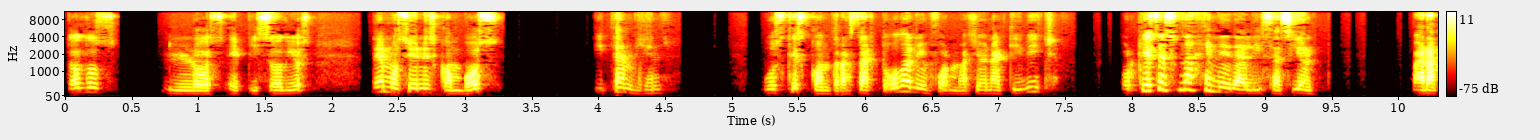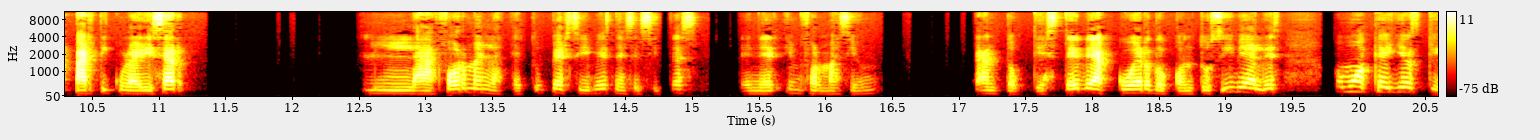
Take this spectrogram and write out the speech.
todos los episodios de Emociones con Voz y también busques contrastar toda la información aquí dicha. Porque esta es una generalización para particularizar la forma en la que tú percibes necesitas tener información tanto que esté de acuerdo con tus ideales como aquellos que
